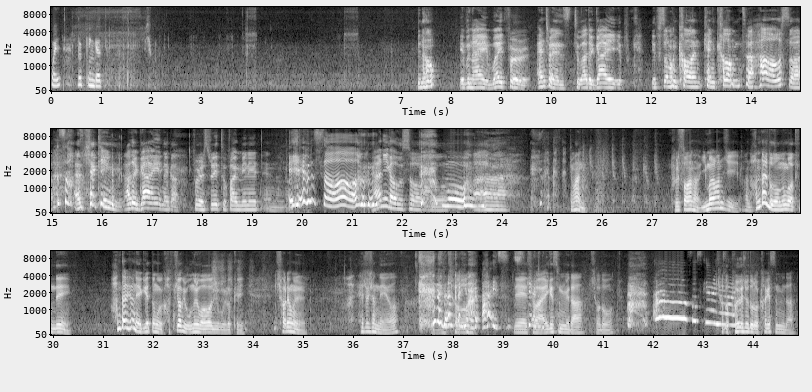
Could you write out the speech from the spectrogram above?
Wait looking at You know, even I wait for entrance to other guy if if someone can can come to a house or and checking other guy なんか for three to five minutes and なんかえ嘘何が嘘もう 아 한 벌써 한 이 말 한지 한 한 달도 넘은 것 같은데 한 달 전에 얘기했던 걸 갑자기 오늘 와가지고 이렇게 촬영을 해주셨네요. 네, 저, 네, 저. 알겠습니다. 저도 Ah, 저도. 보여주도록 하겠습니다.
